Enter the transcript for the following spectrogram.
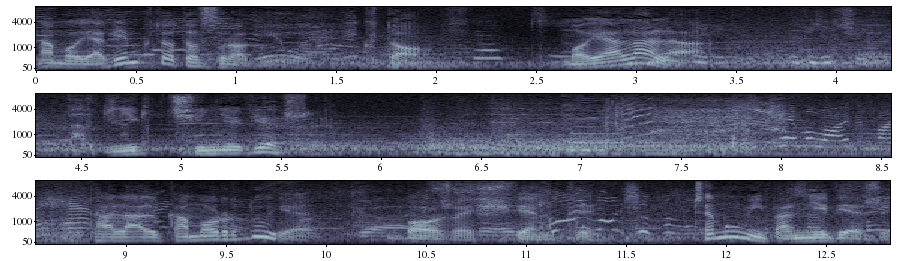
Mamo, ja wiem, kto to zrobił. Kto? Moja Lala. Nikt ci nie wierzy. Ta lalka morduje. Boże święty. Czemu mi pan nie wierzy?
